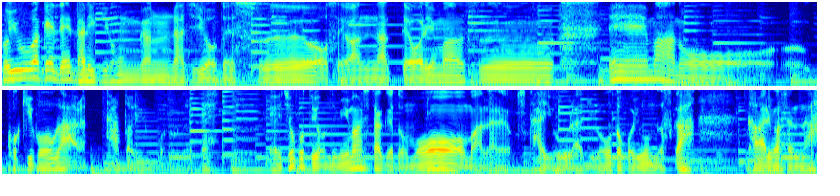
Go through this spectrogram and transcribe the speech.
というわけで、他力本願ラジオです。お世話になっております。えー、まあ、あのご希望があったということでね、えー、ちょこっと読んでみましたけども、まあ、ね、期待を裏切る男言うんですが、変わりませんな。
